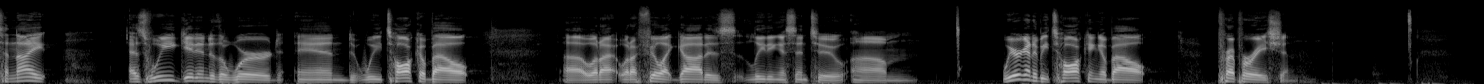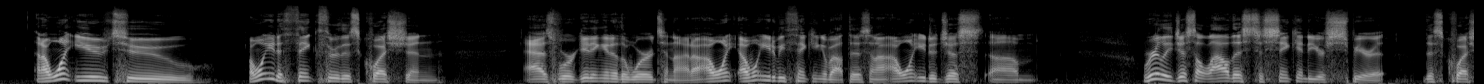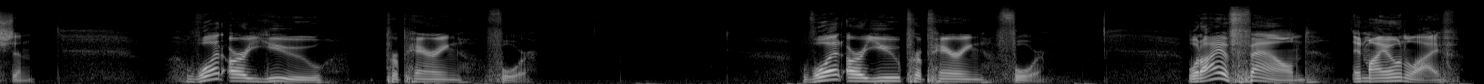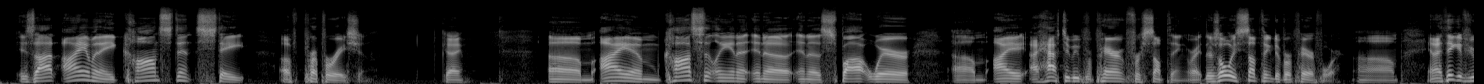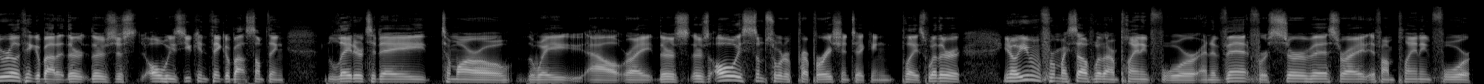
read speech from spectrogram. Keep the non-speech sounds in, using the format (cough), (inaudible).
tonight, as we get into the Word and we talk about uh, what I what I feel like God is leading us into, um, we are going to be talking about preparation, and I want you to I want you to think through this question as we're getting into the Word tonight. I, I want I want you to be thinking about this, and I, I want you to just um, really just allow this to sink into your spirit. This question What are you preparing for? What are you preparing for? What I have found in my own life is that I am in a constant state of preparation. Okay. Um, I am constantly in a in a in a spot where um, I, I have to be preparing for something, right? There's always something to prepare for. Um, and I think if you really think about it, there, there's just always, you can think about something later today, tomorrow, the way out, right? There's, there's always some sort of preparation taking place, whether, you know, even for myself, whether I'm planning for an event, for service, right? If I'm planning for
